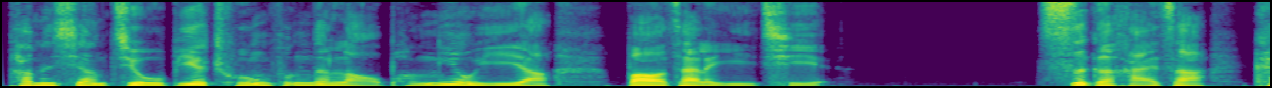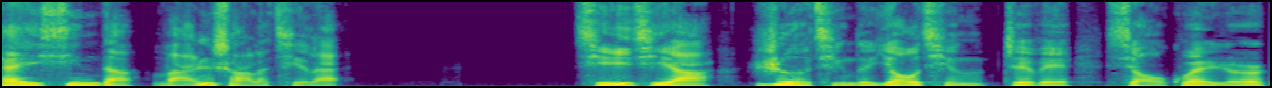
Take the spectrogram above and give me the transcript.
他们像久别重逢的老朋友一样抱在了一起。四个孩子啊开心的玩耍了起来。琪琪啊，热情的邀请这位小怪人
